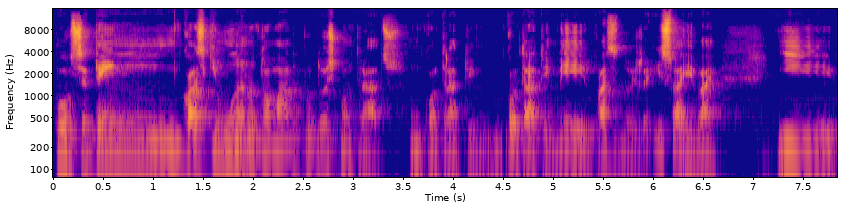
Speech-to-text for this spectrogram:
pô, você tem quase que um ano tomado por dois contratos, um contrato e um contrato e meio, quase dois. Isso aí vai. E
